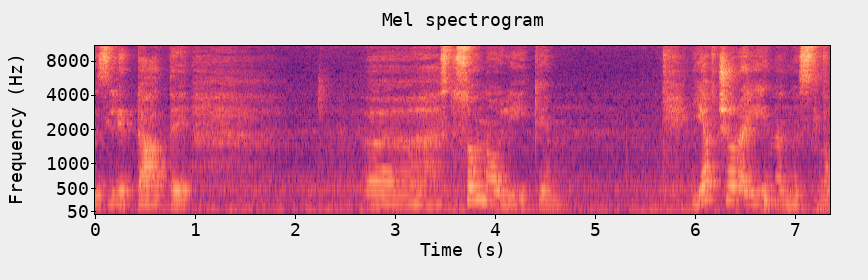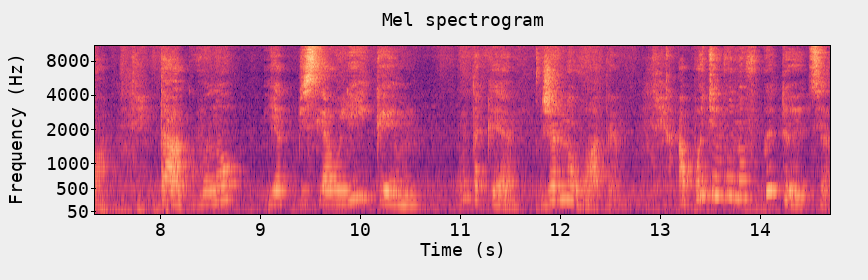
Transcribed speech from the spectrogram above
злітати. Е, Стосовно олійки. Я вчора її нанесла. Так, воно як після олійки, ну таке, жирнувате. А потім воно впитується.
